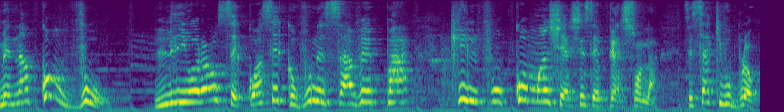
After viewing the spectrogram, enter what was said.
Maintenant, comme vous, l'ignorance, c'est quoi? C'est que vous ne savez pas qu'il faut comment chercher ces personnes-là. C'est ça qui vous bloque.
